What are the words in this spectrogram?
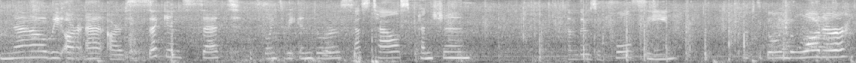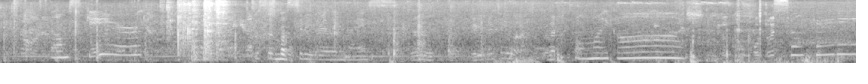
Now we are at our second set. It's going to be indoors. Guest house pension. And there's a pool scene. I have to go in the water. I'm scared. This is supposed to be really nice. Oh my gosh. So pretty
